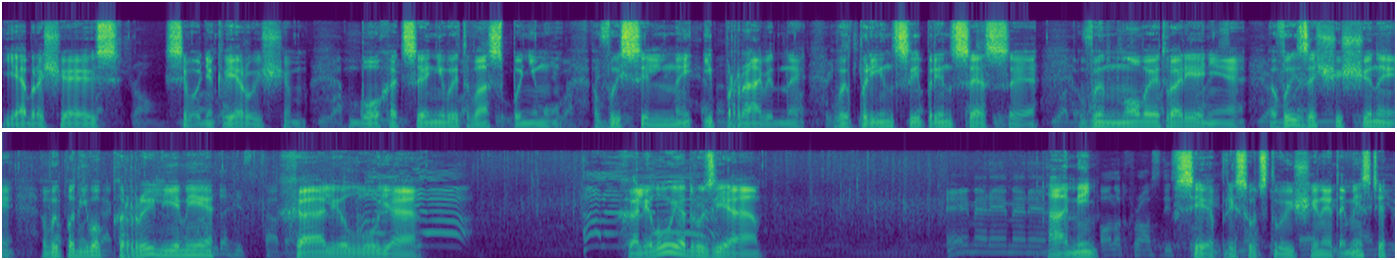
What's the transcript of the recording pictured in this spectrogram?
Я обращаюсь сегодня к верующим. Бог оценивает вас по Нему. Вы сильны и праведны. Вы принцы и принцессы. Вы новое творение. Вы защищены. Вы под Его крыльями. Халилуя! Халилуя, друзья! Аминь. Все присутствующие на этом месте,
